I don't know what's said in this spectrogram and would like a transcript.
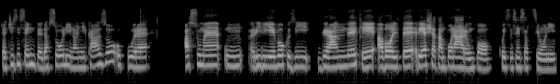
Cioè ci si sente da soli in ogni caso oppure assume un rilievo così grande che a volte riesce a tamponare un po' queste sensazioni,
